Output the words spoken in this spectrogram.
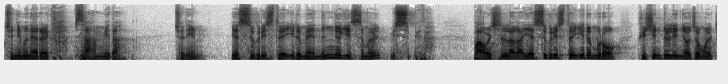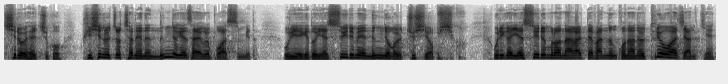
주님 은혜를 감사합니다. 주님, 예수 그리스도의 이름에 능력이 있음을 믿습니다. 바울 신라가 예수 그리스도의 이름으로 귀신 들린 여종을 치료해 주고 귀신을 쫓아내는 능력의 사역을 보았습니다. 우리에게도 예수 이름의 능력을 주시옵시고 우리가 예수 이름으로 나갈 때 받는 고난을 두려워하지 않게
